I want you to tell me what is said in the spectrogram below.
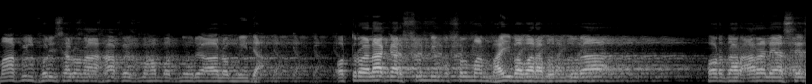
মাহফিল পরিচালনা হাফেজ মোহাম্মদ নূরে আলম মিদা। অত্র এলাকার সুন্নি মুসলমান ভাই বাবারা, বন্ধুরা, ফরদার আড়ালে আছেন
